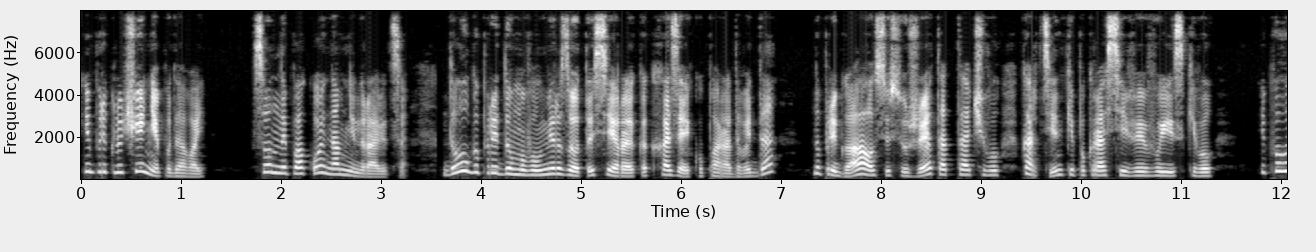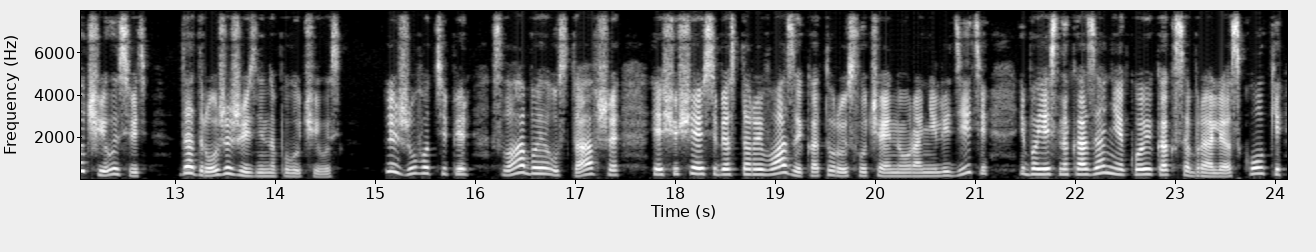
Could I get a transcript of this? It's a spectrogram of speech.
им приключения подавай. Сонный покой нам не нравится. Долго придумывал мерзота серая, как хозяйку порадовать, да? Напрягался, сюжет оттачивал, картинки покрасивее выискивал. И получилось ведь, да дрожи жизненно получилось. Лежу вот теперь, слабая, уставшая, и ощущаю себя старой вазой, которую случайно уронили дети, и, боясь наказания, кое-как собрали осколки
